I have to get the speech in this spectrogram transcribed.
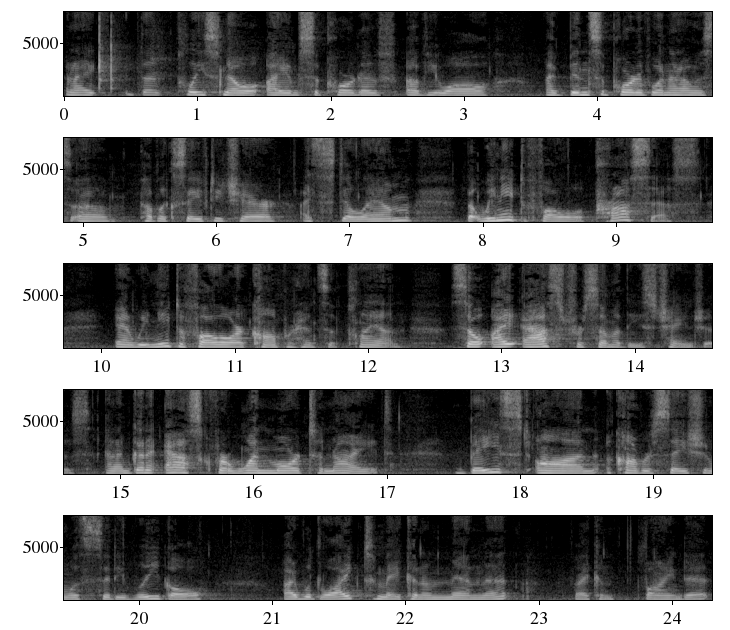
And I, the police know I am supportive of you all. I've been supportive when I was uh, public safety chair. I still am. But we need to follow a process, and we need to follow our comprehensive plan. So I asked for some of these changes, and I'm going to ask for one more tonight. Based on a conversation with city legal, I would like to make an amendment, if I can find it,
